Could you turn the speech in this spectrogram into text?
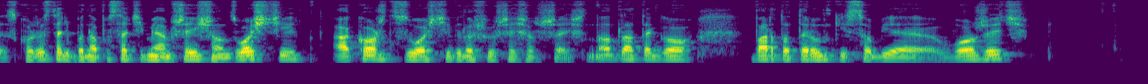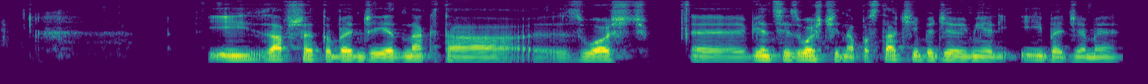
e, skorzystać, bo na postaci miałem 60 złości, a koszt złości wynosił 66. No dlatego warto te runki sobie włożyć i zawsze to będzie jednak ta złość, e, więcej złości na postaci będziemy mieli i będziemy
